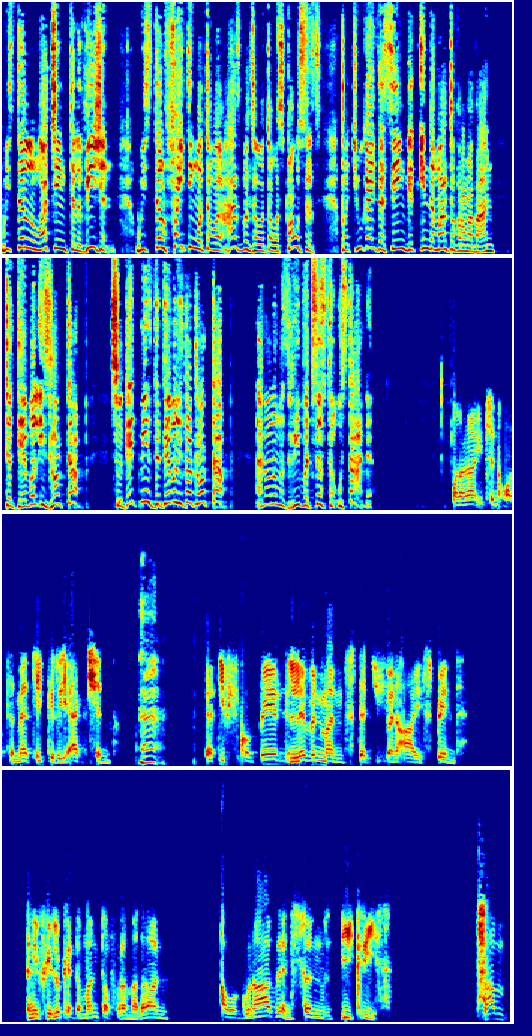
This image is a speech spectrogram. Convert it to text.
We're still watching television. We're still fighting with our husbands or with our spouses. But you guys are saying that in the month of Ramadan, the devil is locked up. So that means the devil is not locked up. Anonymous revered sister, Ustad. Maulana, it's an automatic reaction Uh, that if you compare the 11 months that you and I spend, and if you look at the month of Ramadan, our gunas and sins decrease. Some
